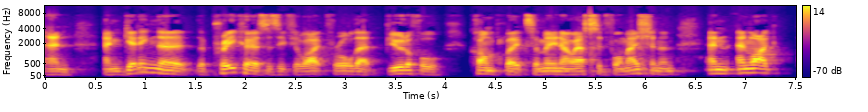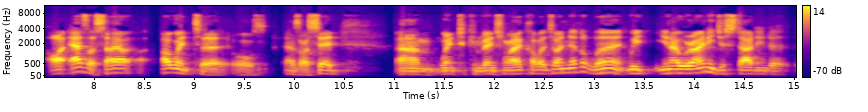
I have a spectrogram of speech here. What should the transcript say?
and and getting the, the precursors, if you like, for all that beautiful complex amino acid formation. And, and, and like, I, as I say, I, I, went to, or as I said, um, went to conventional ag college. I never learned. We, you know, we're only just starting to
